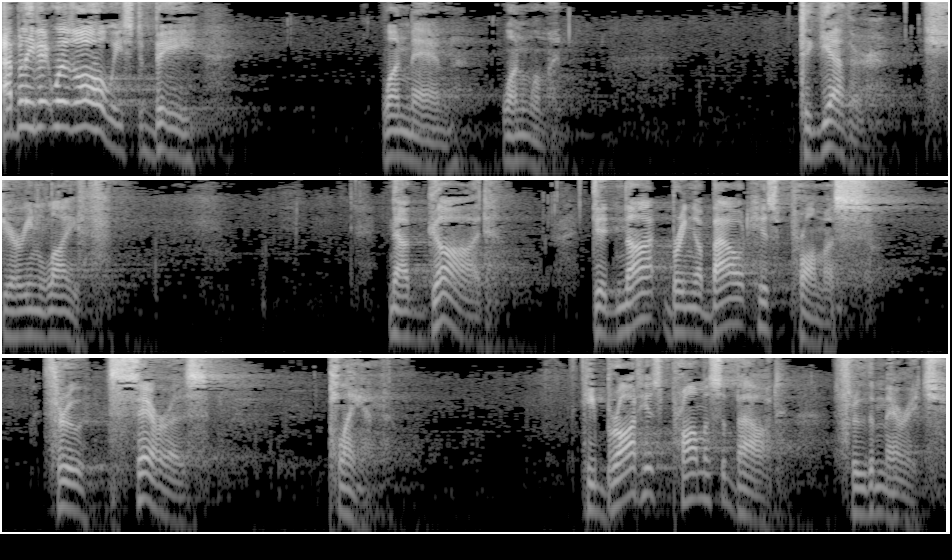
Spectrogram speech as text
I believe it was always to be one man, one woman, together sharing life. Now, God did not bring about his promise through Sarah's plan. He brought his promise about through the marriage.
